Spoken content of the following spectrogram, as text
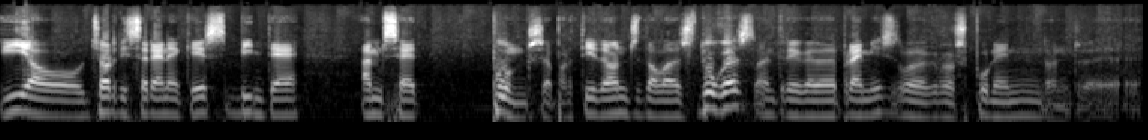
i el Jordi Serena que és 20è amb 7 punts. A partir doncs, de les dues, l'entrega de premis, la corresponent doncs, eh,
